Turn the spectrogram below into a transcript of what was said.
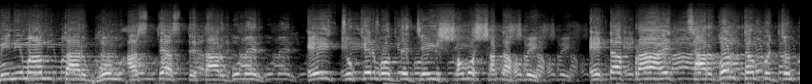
মিনিমাম তার ঘুম আস্তে আস্তে তার ঘুমের এই চোখের মধ্যে যেই সমস্যাটা হবে এটা প্রায় চার ঘণ্টা পর্যন্ত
